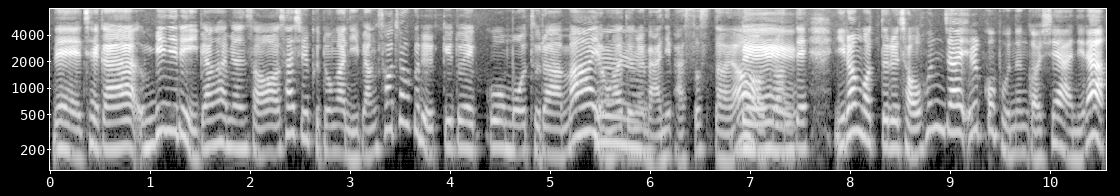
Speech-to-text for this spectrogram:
네, 제가 은빈이를 입양하면서 사실 그동안 입양 서적을 읽기도 했고 뭐 드라마, 영화 음. 등을 많이 봤었어요. 네. 그런데 이런 것들을 저 혼자 읽고 보는 것이 아니라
